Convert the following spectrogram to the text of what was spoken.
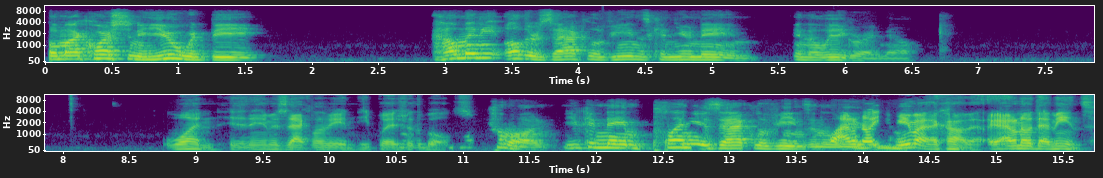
But my question to you would be how many other Zach LaVines can you name in the league right now? One. His name is Zach LaVine. He plays for the Bulls. Come on, you can name plenty of Zach LaVines in the well, league. I don't know what you mean by that comment. I don't know what that means.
